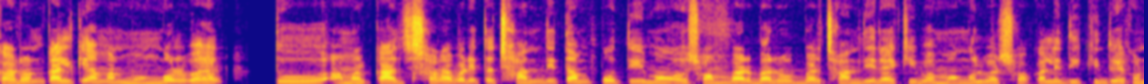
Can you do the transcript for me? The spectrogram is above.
কারণ কালকে আমার মঙ্গলবার তো আমার কাজ সারা বাড়ি তো ছান দিতাম। প্রতি সোমবার বা রোববার ছান দিয়ে রাখি বা মঙ্গলবার সকালে দিই। কিন্তু এখন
